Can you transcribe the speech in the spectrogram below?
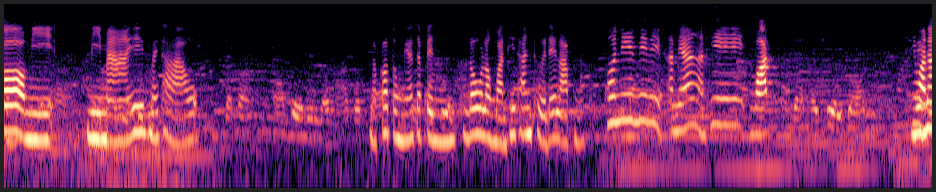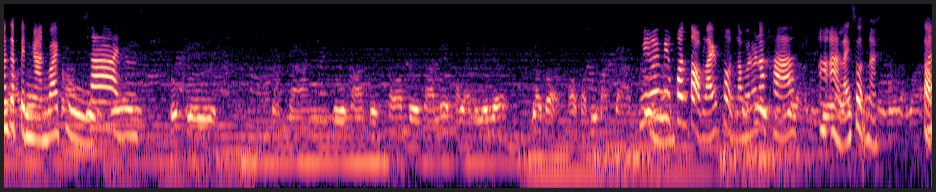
ก็มีมีไม้ไม้เท้า แล้วก็ตรงเนี้ยจะเป็นโล่รางวัลที่ท่านเคยได้รับนะเพราะนี่นี่นี่อันเนี้ยที่วัด ที่นี่วัดน่าจะเป็นงานไหว้ครู ใช่ดูทุกปีกับการดูการฝึกซ้อมดูการเล่นอะไรไปเยอะๆแล้วก็ออกปฏิบัติการมีไม่มีคนตอบไลฟ์สดเรามาด้วยนะคะ อะอ่านไลฟ์สดหน่อย ตอบ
